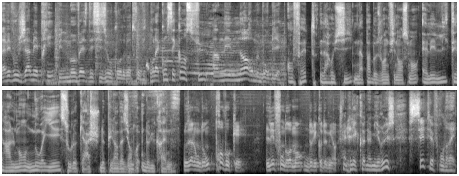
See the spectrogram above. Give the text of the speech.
N'avez-vous jamais pris une mauvaise décision au cours de votre vie? Dont la conséquence fut un énorme bourbier En fait, la Russie n'a pas besoin de financement, elle est littéralement noyée sous le cash depuis l'invasion de l'Ukraine. Nous allons donc provoquer l'effondrement de l'économie russe. L'économie russe s'est effondrée.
